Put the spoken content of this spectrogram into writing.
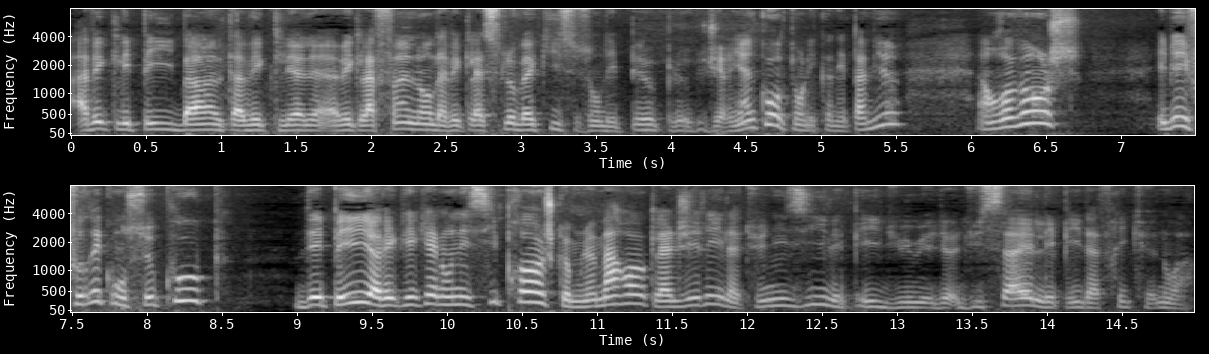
avec les pays baltes, avec, la Finlande, avec la Slovaquie. Ce sont des peuples que j'ai rien contre, on les connaît pas bien. En revanche, eh bien, il faudrait qu'on se coupe des pays avec lesquels on est si proche, comme le Maroc, l'Algérie, la Tunisie, les pays du Sahel, les pays d'Afrique noire.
